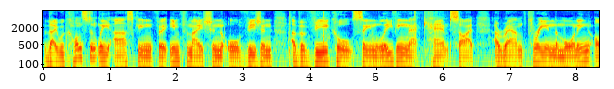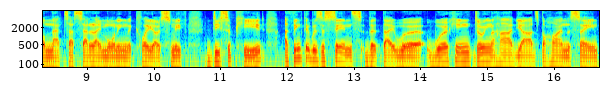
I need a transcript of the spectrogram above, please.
They were constantly asking for information or vision of a vehicle seen leaving that campsite around three in the morning on that uh, Saturday morning that Cleo Smith disappeared. I think there was a sense that they were working, doing the hard yards behind the scene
